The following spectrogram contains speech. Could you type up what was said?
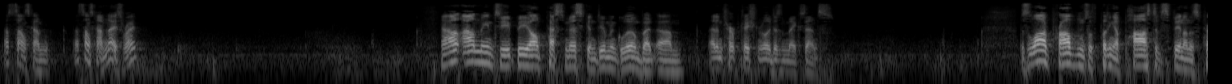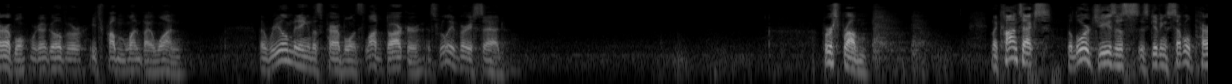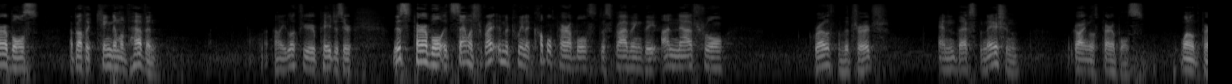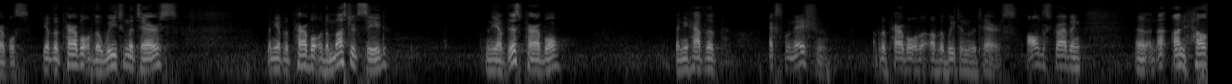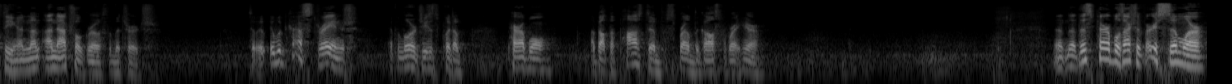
That sounds kind of, that sounds kind of nice, right? Now, I don't mean to be all pessimistic and doom and gloom, but um, that interpretation really doesn't make sense. There's a lot of problems with putting a positive spin on this parable. We're going to go over each problem one by one. The real meaning of this parable, it's a lot darker. It's really very sad. First problem. In the context, the Lord Jesus is giving several parables about the kingdom of heaven. Now you look through your pages here. This parable, it's sandwiched right in between a couple parables describing the unnatural growth of the church and the explanation regarding those parables. One of the parables. You have the parable of the wheat and the tares. Then you have the parable of the mustard seed. Then you have this parable. Then you have the explanation of the parable of the wheat and the tares, all describing an unhealthy and unnatural growth of the church. So it would be kind of strange if the Lord Jesus put a parable about the positive spread of the gospel right here. this parable is actually very similar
